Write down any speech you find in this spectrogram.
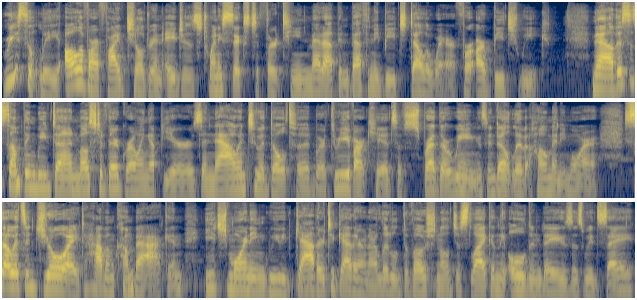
Recently, all of our five children, ages 26 to 13, met up in Bethany Beach, Delaware, for our beach week. Now, this is something we've done most of their growing up years and now into adulthood, where three of our kids have spread their wings and don't live at home anymore. So it's a joy to have them come back. And each morning we would gather together in our little devotional, just like in the olden days, as we'd say,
